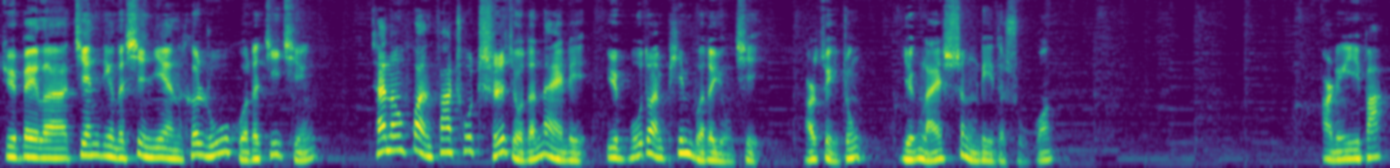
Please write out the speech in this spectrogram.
具备了坚定的信念和如火的激情，才能焕发出持久的耐力与不断拼搏的勇气，而最终迎来胜利的曙光。二零一八，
